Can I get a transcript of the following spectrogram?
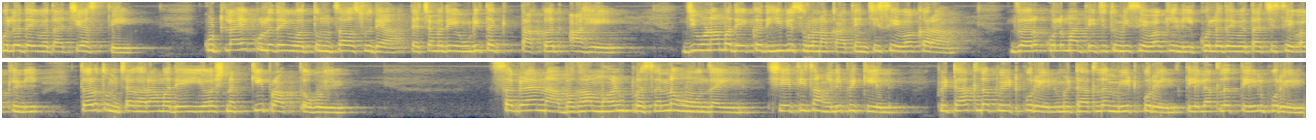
कुलदैवताची असते. कुठलाही कुलदैवत तुमचा असू द्या त्याच्यामध्ये एवढी तक ताकद आहे. जीवनामध्ये कधीही विसरू नका त्यांची सेवा करा. जर कुलमातेची तुम्ही सेवा केली कुलदैवताची सेवा केली तर तुमच्या घरामध्ये यश नक्की प्राप्त होईल. सगळ्यांना बघा मन प्रसन्न होऊन जाईल. शेती चांगली पिकेल. पिठातलं पीठ पुरेल मिठातलं मीठ पुरेल तेलातलं तेल पुरेल.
